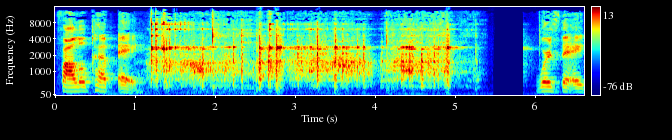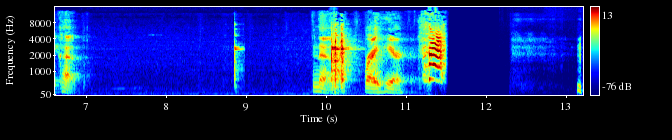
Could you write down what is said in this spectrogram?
Follow cup A. Where's the A cup? No, right here.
